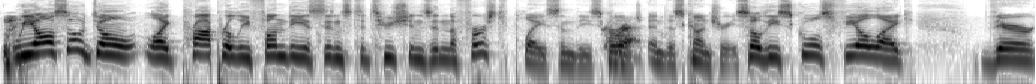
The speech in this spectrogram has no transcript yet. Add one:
that. we also don't like properly fund these institutions in the first place in these Correct. in this country. So these schools feel like they're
